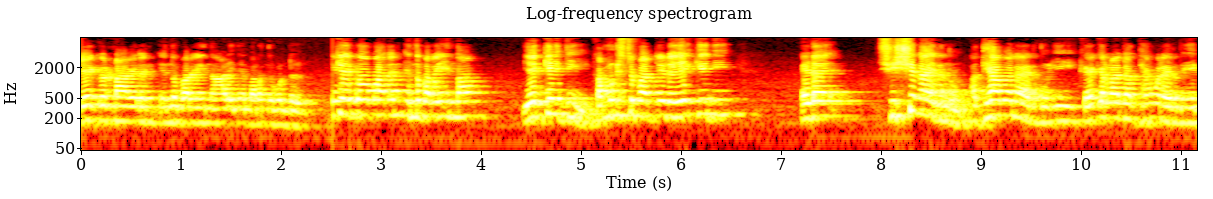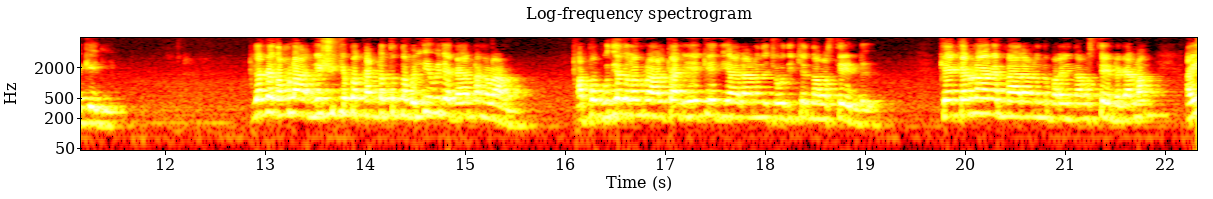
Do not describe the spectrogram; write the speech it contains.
കെ. കരുണാകരൻ എന്ന് പറയുന്ന ആളിനെ മറന്നുകൊണ്ട് എ കെ. ഗോപാലൻ എന്ന് പറയുന്ന എ. കെ. ജി കമ്മ്യൂണിസ്റ്റ് പാർട്ടിയുടെ എ. കെ. ജിയുടെ ശിഷ്യനായിരുന്നു അധ്യാപകനായിരുന്നു ഈ കെ കരുണാകരന്റെ അധ്യാപകനായിരുന്നു എ കെ ജി. ഇതൊക്കെ നമ്മൾ അന്വേഷിക്കുമ്പോൾ കണ്ടെത്തുന്ന വലിയ വലിയ കാരണങ്ങളാണ്. അപ്പോൾ പുതിയ തലമുറ ആൾക്കാർ എ കെ ജി ആരാണെന്ന് ചോദിക്കുന്ന അവസ്ഥയുണ്ട്. കെ കരുണാകരൻ ആരാണെന്ന് പറയുന്ന അവസ്ഥയുണ്ട്. കാരണം ഐ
